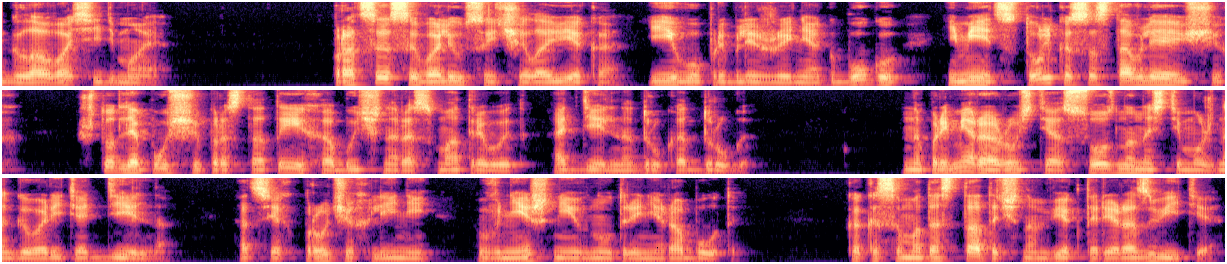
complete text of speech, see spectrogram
Глава 7. Процесс эволюции человека и его приближения к Богу имеет столько составляющих, что для пущей простоты их обычно рассматривают отдельно друг от друга. Например, о росте осознанности можно говорить отдельно от всех прочих линий внешней и внутренней работы, как о самодостаточном векторе развития,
